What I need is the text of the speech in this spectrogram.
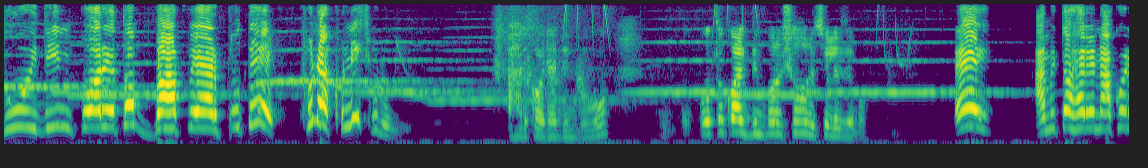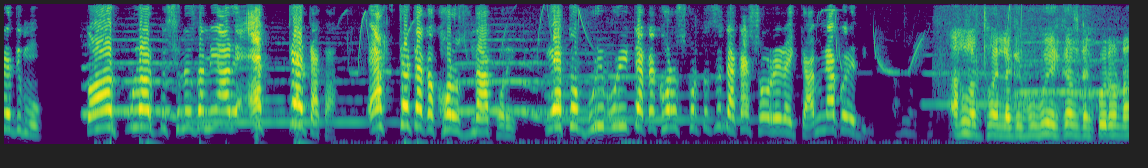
দুই দিন পরে তো বাপে আর পুতে খুনাখুনি শুরু। আর কয়টা দিন বুবু ও তো কয়েকদিন পরে শহরে চলে যাব। এই আমি তো হেরে না করে দিমু। তোর পুলার পিছনে জানি আর একটা টাকা একটা টাকা খরচ না করে এত বুড়ি বুড়ি টাকা খরচ করতেছে ঢাকা শহরে রাইকা আমি না করে দিই আল্লাহ ভয় লাগে বুবু এই কাজটা করো না।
